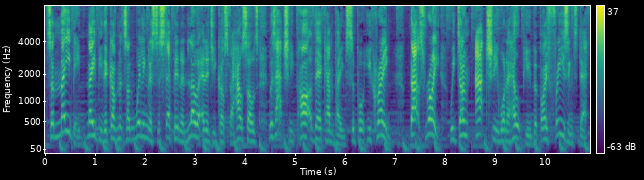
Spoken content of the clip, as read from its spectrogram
So maybe, maybe the government's unwillingness to step in and lower energy costs for households was actually part of their campaign to support Ukraine. That's right, we don't actually want to help you, but by freezing to death,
